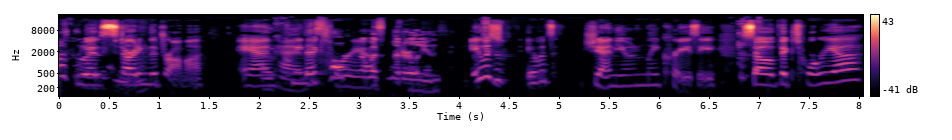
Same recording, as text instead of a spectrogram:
It who was is starting the drama. And Okay. Queen This Victoria show was literally insane. it was it was genuinely crazy. So Victoria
